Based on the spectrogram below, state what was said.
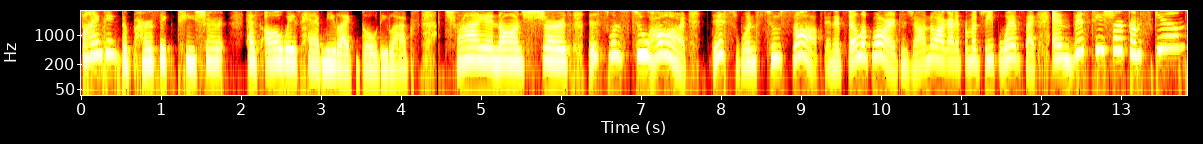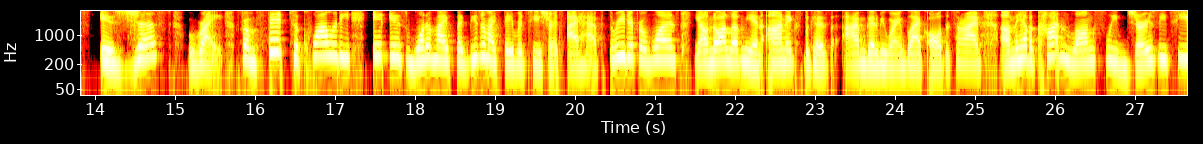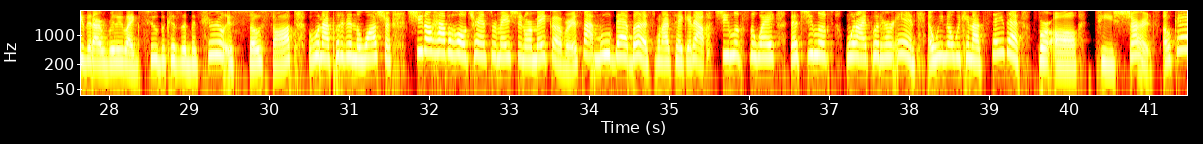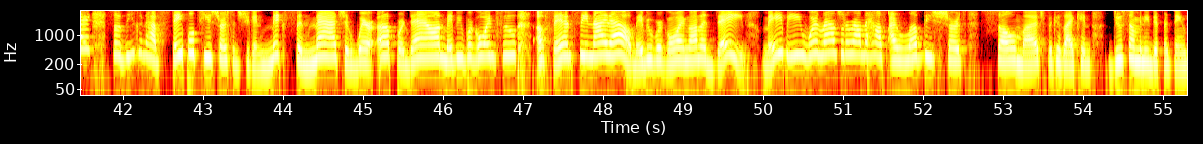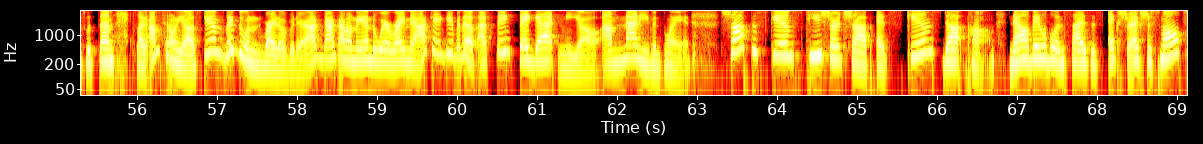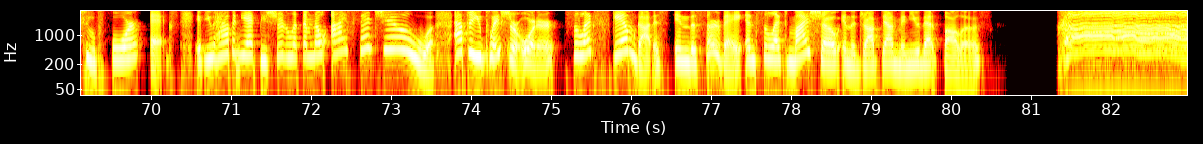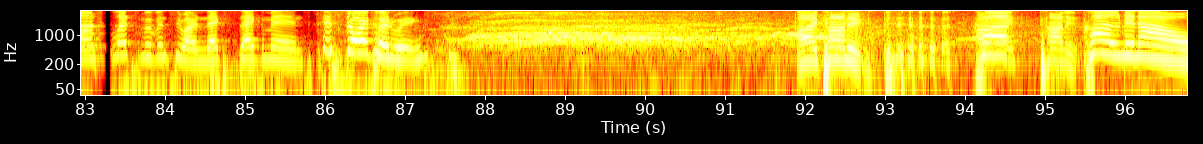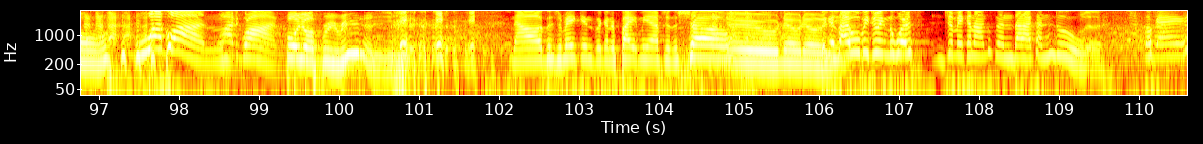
Finding the perfect t shirt has always had me like Goldilocks, trying on shirts. This one's too hard. This one's too soft and it fell apart because y'all know I got it from a cheap website. And this t shirt from Skims is just right. From fit to quality, it is one of my, like, these are my favorite t shirts. I have three different ones. Y'all know I love me an Onyx because I'm going to be wearing black all the time. Um, they have a cotton long sleeve jersey tee that I really like too because the material is so soft. But when I put it in the washer, she don't have a whole transformation or makeover. It's not move that bust when I take it out. She looks the way that she looked when I put her in. And we know we cannot say that for all t-shirts, okay? So you can have staple t-shirts that you can mix and match and wear up or down. Maybe we're going to a fancy night out. Maybe we're going on a date. Maybe we're lounging around the house. I love these shirts so much because I can do so many different things with them. It's like I'm telling y'all, Skims, they doing it right over there. I, got on the underwear right now. I can't give it up. I think they got me, y'all. I'm not even playing. Shop the Skims t-shirt shop at skims.com. Now available in sizes extra, extra small to 4X. If you haven't yet, be sure to let them know I sent you. After you place your order, select Scam Goddess in the survey and select my show in the drop down menu that follows. Let's move into our next segment Historic Hoodwinks. Iconic. Iconic. Call me now. Wagwan! Wagwan. For your free reading. Now, the Jamaicans are going to fight me after the show. No, no, no. Because I will be doing the worst Jamaican accent that I can do. Okay?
